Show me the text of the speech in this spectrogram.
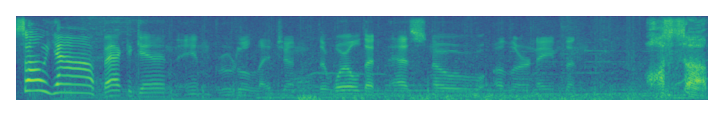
So yeah, back again in Brutal Legend, the world that has no other name than awesome.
